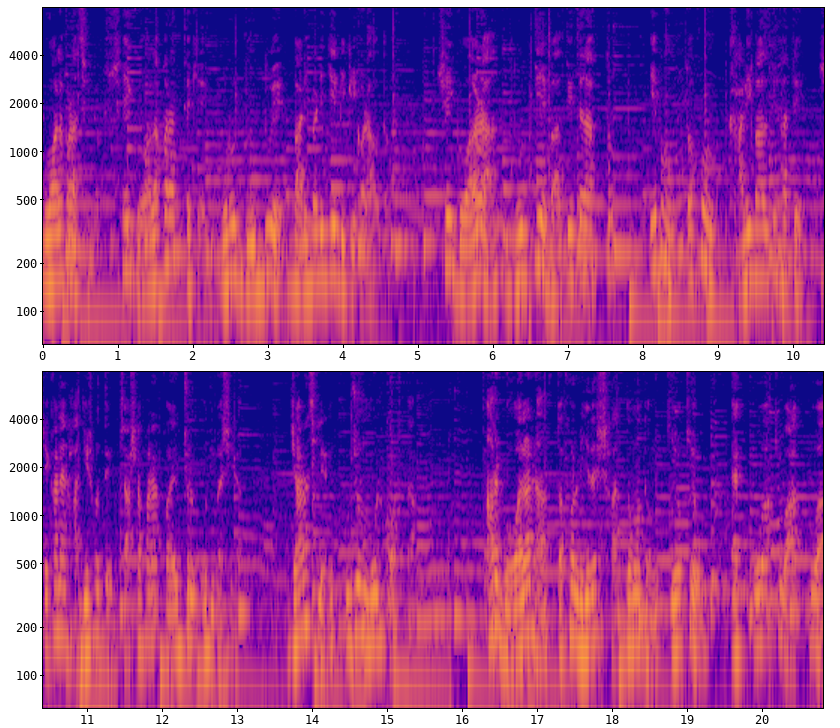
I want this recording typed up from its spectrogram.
গোয়ালাপাড়া ছিল। সেই গোয়ালাপাড়ার থেকে গরুর দুধ দুয়ে বাড়ি বাড়ি গিয়ে বিক্রি করা হতো। সেই গোয়ালারা দুধ দিয়ে বালতিতে রাখত এবং তখন খালি বালতি হাতে সেখানে হাজির হতেন চাষাপাড়ার কয়েকজন অধিবাসীরা, যারা ছিলেন পুজোর মূল কর্তা। আর গোয়ালারা তখন নিজেদের সাধ্য মতন কেউ কেউ এক পোয়া কেউ আধ পোয়া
